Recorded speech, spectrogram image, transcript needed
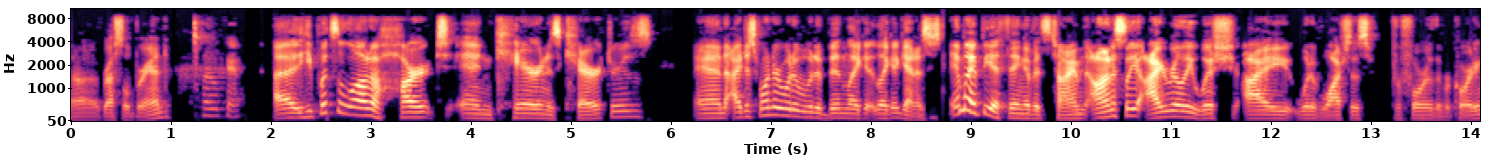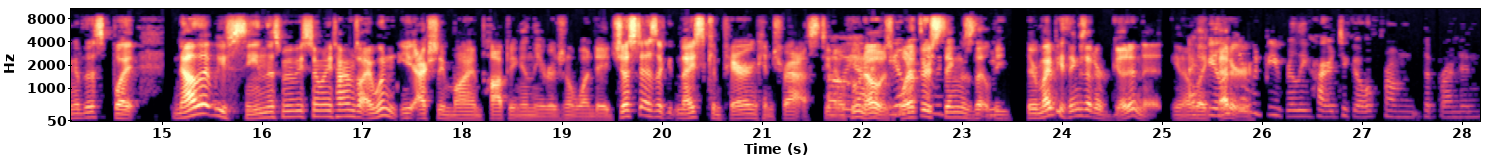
uh, Russell Brand. Okay. Uh, he puts a lot of heart and care in his characters, and I just wonder what it would have been like. Like again, it's just, it might be a thing of its time. Honestly, I really wish I would have watched this before the recording of this. But now that we've seen this movie so many times, I wouldn't actually mind popping in the original one day, just as a nice compare and contrast. You know, Oh, who yeah, knows? What like if there's would things that be- there might be things that are good in it. You know, I like feel better. like it would be really hard to go from the Brendan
